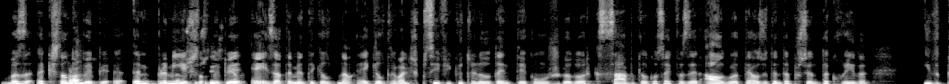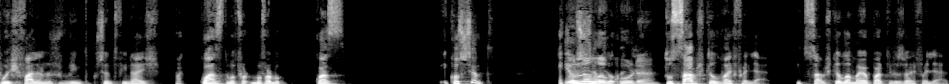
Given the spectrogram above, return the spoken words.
Mas a a questão Pronto. do PP, a- a- para mim a Vamos questão do PP é exatamente aquele, não, é aquele trabalho específico que o treinador tem de ter com um jogador que sabe que ele consegue fazer algo até aos 80% da corrida e depois falha nos 20% finais, pá, quase de uma, for- uma forma quase inconsistente. É Eu na consistente. Ele- loucura. tu sabes que ele vai falhar e tu sabes que ele a maior parte das vezes vai falhar.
